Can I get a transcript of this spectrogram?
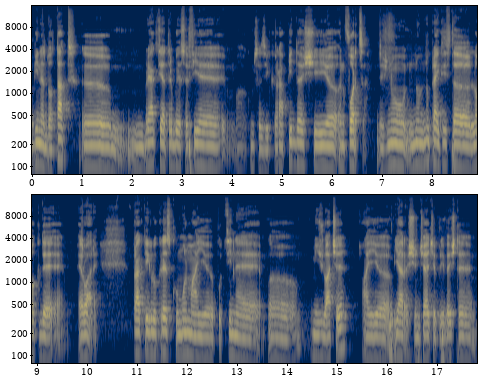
bine dotat, uh, reacția trebuie să fie, uh, cum să zic, rapidă și în forță. Deci nu, nu, nu prea există loc de eroare. Practic lucrez cu mult mai puține uh, mijloace, ai, uh, iarăși în ceea ce privește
